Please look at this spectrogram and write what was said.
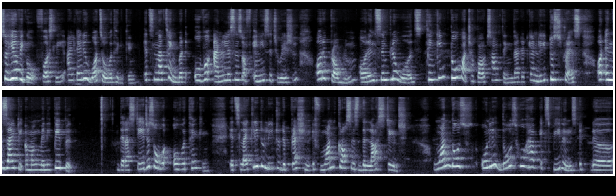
So here we go. Firstly, I'll tell you what's overthinking. It's nothing but over analysis of any situation or a problem, or in simpler words, thinking too much about something that it can lead to stress or anxiety among many people. There are stages over overthinking. It's likely to lead to depression if one crosses the last stage. One those only those who have experienced it uh,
